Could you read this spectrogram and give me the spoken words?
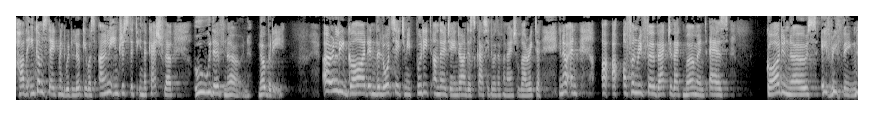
how the income statement would look. He was only interested in the cash flow. Who would have known? Nobody. Only God. And the Lord said to me, put it on the agenda and discuss it with the financial director. You know, and I, I often refer back to that moment as God who knows everything.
